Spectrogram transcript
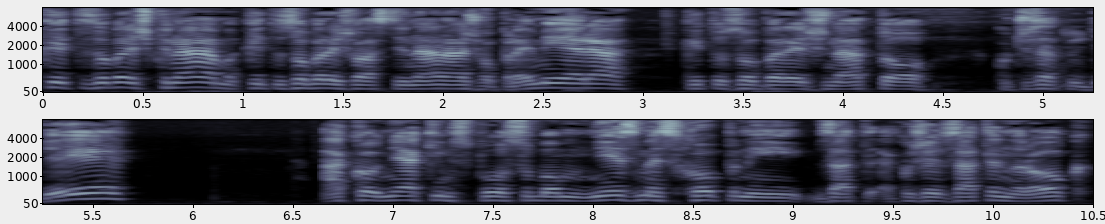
keď to zoberieš k nám, keď to zoberieš vlastne na nášho premiéra, keď to zoberieš na to, čo sa tu deje, ako nejakým spôsobom nie sme schopní za, akože za ten rok,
